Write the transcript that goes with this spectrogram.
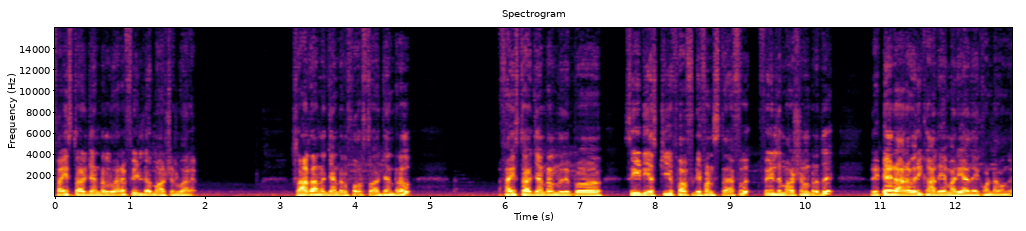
ஃபைவ் ஸ்டார் ஜென்ரல் வேறு ஃபீல்டு மார்ஷல் வேறு. சாதாரண general four star general five star general இப்போ CDS chief of defence staff field மார்ஷல்ன்றது ரிட்டையர் ஆகிற வரைக்கும் அதே மரியாதை கொண்டவங்க.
